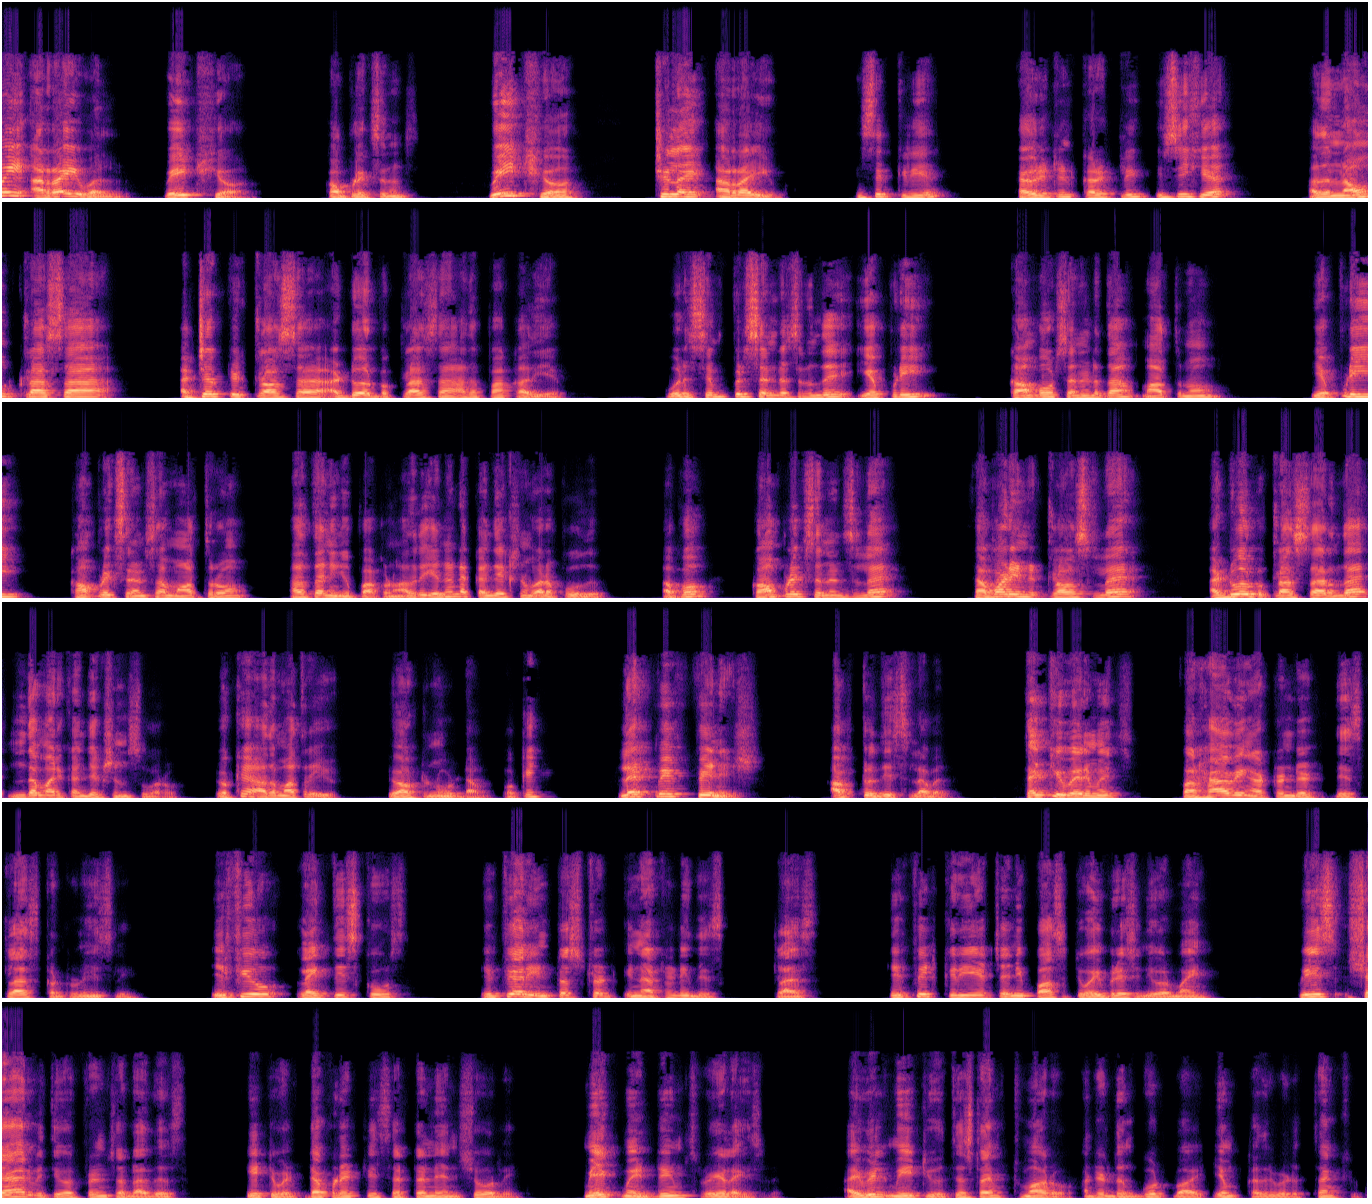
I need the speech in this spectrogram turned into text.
My arrival wait here. Complex sentence. Wait here till I arrive. Is it clear? Have you written correctly? You see here, அது noun கிளாஸா adjective கிளாஸா அட்வர்ப கிளாஸா அதை பார்க்காதீங்க ஒரு simple sentence இருந்து எப்படி compound sentence தான் மாற்றணும் எப்படி காம்ப்ளெக்ஸ் சென்டென்ஸா மாற்றுறோம் அதை தான் நீங்கள் பார்க்கணும் அதில் என்னென்ன கன்ஜெக்ஷன் வரப்போகுது அப்போது காம்ப்ளெக்ஸ் சென்டென்ஸில் சபார்டினேட் கிளாஸில் அட்வர்ப் கிளாஸா இருந்தா இந்த மாதிரி கன்ஜெக்ஷன்ஸ் வரும் ஓகே அதை மாத்திரம் you have to note down okay let me finish up to this level. Thank you very much for having attended this class continuously. If you like this course, if you are interested in attending this class, if it creates any positive vibration in your mind, please share with your friends and others. It will definitely, certainly, and surely make my dreams realized. I will meet you this time tomorrow. Until then, goodbye. M. Kadirvedu. Thank you.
